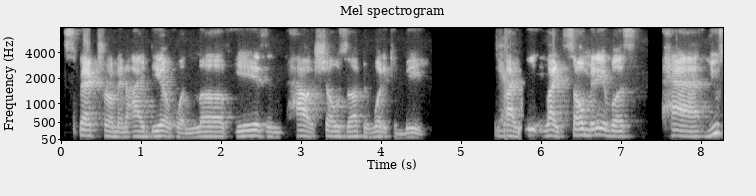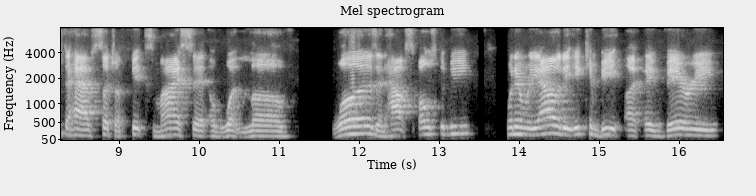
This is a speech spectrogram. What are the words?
spectrum and idea of what love is and how it shows up and what it can be. Yeah. Like, like so many of us had used to have such a fixed mindset of what love was and how it's supposed to be, when in reality it can be a, a very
